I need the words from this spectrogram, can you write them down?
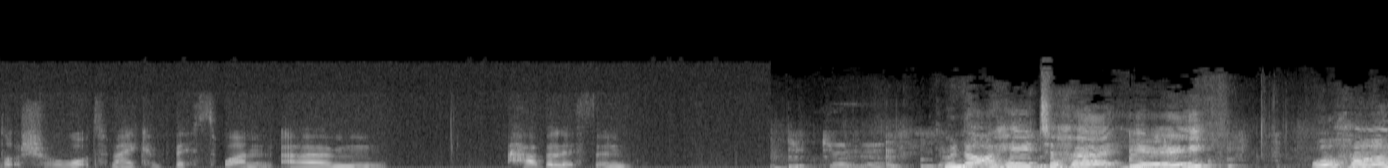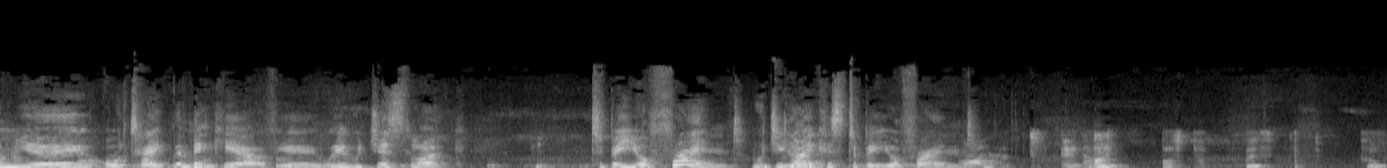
not sure what to make of this one. Um, have a listen. We're not here to hurt you or harm you or take the mickey out of you. We would just like to be your friend. Would you like us to be your friend? Well,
